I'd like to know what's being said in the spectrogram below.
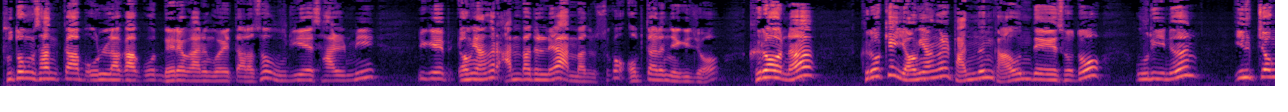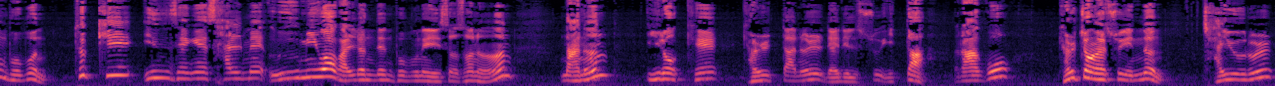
부동산 값 올라가고 내려가는 거에 따라서 우리의 삶이 이게 영향을 안 받을래야 안 받을 수가 없다는 얘기죠. 그러나 그렇게 영향을 받는 가운데에서도 우리는 일정 부분 특히 인생의 삶의 의미와 관련된 부분에 있어서는 나는 이렇게 결단을 내릴 수 있다라고 결정할 수 있는 자유를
